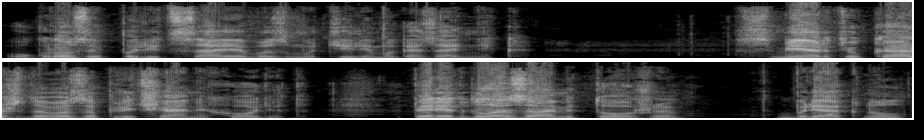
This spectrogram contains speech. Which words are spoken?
Угрозы полицая возмутили магазинник. Смерть у каждого за плечами ходит. Перед глазами тоже, брякнул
